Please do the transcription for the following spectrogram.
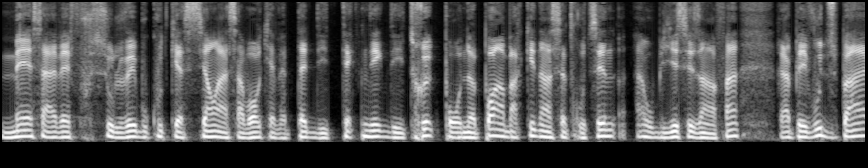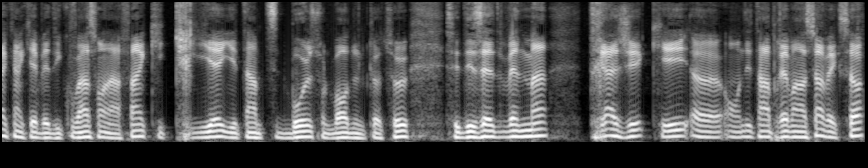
mais ça avait soulevé beaucoup de questions à savoir qu'il y avait peut-être des techniques, des trucs pour ne pas embarquer dans cette routine, à oublier ses enfants. Rappelez-vous du père quand il avait découvert son enfant qui criait, il était en petite boule sur le bord d'une clôture. C'est des événements tragique et euh, on est en prévention avec ça.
